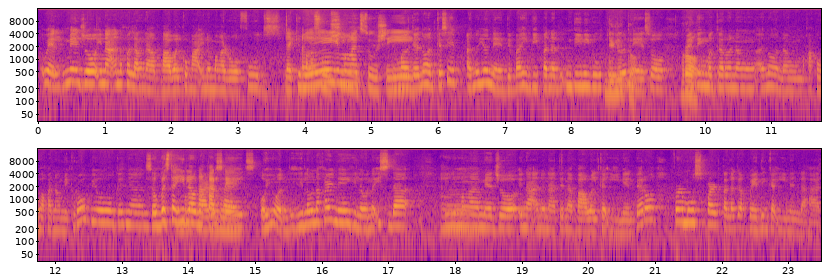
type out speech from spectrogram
Well, medyo inaano ko lang na bawal kumain ng mga raw foods. Like yung mga Ay, sushi. yung mga sushi. Yung mga ganon. Kasi ano yun eh, di ba? Hindi pa na, hindi niluto Hindi yun eh. So, Raw. pwedeng magkaroon ng ano, ng makakuha ka ng mikrobyo, ganyan. So, basta Yung hilaw na karne. O yun, hilaw na karne, hilaw na isda. Yun yung Ah. mga medyo inaano natin na bawal kainin. Pero for most part talaga pwedeng kainin lahat.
